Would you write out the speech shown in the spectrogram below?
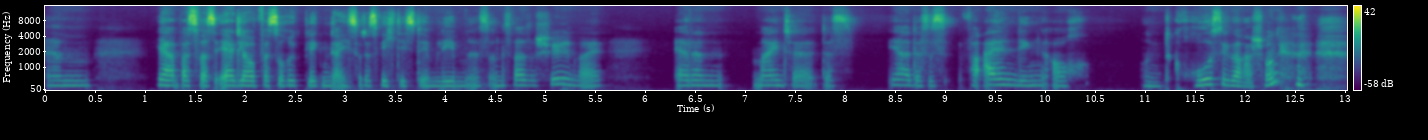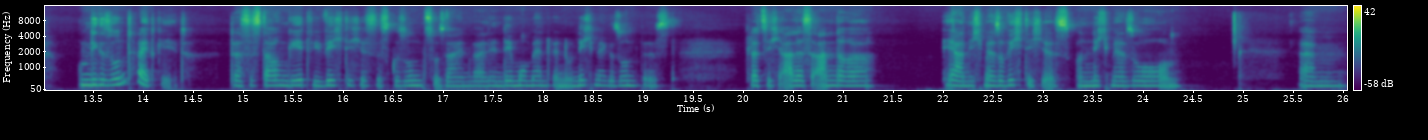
ähm, ja, was, was er glaubt, was so rückblickend eigentlich so das Wichtigste im Leben ist. Und es war so schön, weil er dann meinte, dass, ja, dass es vor allen Dingen auch, und große Überraschung, um die Gesundheit geht. Dass es darum geht, wie wichtig ist es, gesund zu sein, weil in dem Moment, wenn du nicht mehr gesund bist, plötzlich alles andere ja nicht mehr so wichtig ist und nicht mehr so, ähm,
